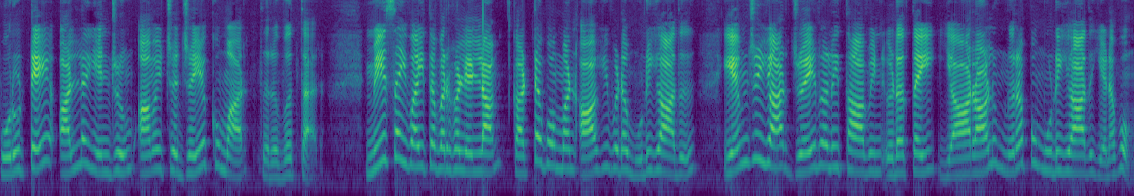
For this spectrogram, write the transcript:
பொருட்டே அல்ல என்றும் அமைச்சர் ஜெயக்குமார் தெரிவித்தார். மீசை வைத்தவர்கள் எல்லாம் கட்டபொம்மன் ஆகிவிட முடியாது. எம்ஜிஆர் ஜெயலலிதாவின் இடத்தை யாராலும் நிரப்ப முடியாது எனவும்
